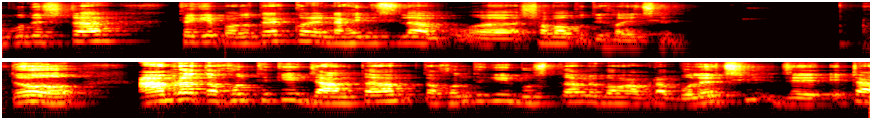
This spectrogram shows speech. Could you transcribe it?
উপদেষ্টার থেকে পদত্যাগ করে নাহিদ ইসলাম সভাপতি হয়েছেন। তো আমরা তখন থেকেই জানতাম, তখন থেকেই বুঝতাম এবং আমরা বলেছি যে এটা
